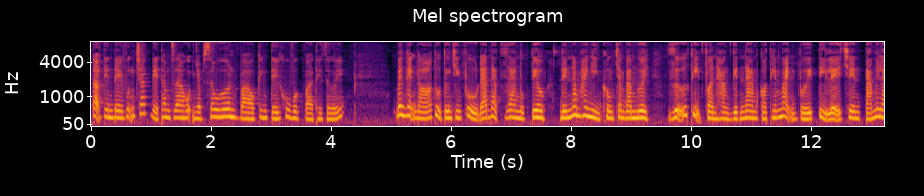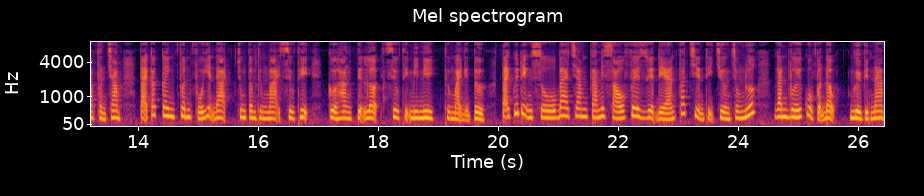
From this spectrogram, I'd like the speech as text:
tạo tiền đề vững chắc để tham gia hội nhập sâu hơn vào kinh tế khu vực và thế giới. Bên cạnh đó, Thủ tướng Chính phủ đã đặt ra mục tiêu đến năm 2030 giữ thị phần hàng Việt Nam có thế mạnh với tỷ lệ trên 85% tại các kênh phân phối hiện đại, trung tâm thương mại, siêu thị, cửa hàng tiện lợi, siêu thị mini, thương mại điện tử. Tại quyết định số 386 phê duyệt đề án phát triển thị trường trong nước gắn với cuộc vận động người Việt Nam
